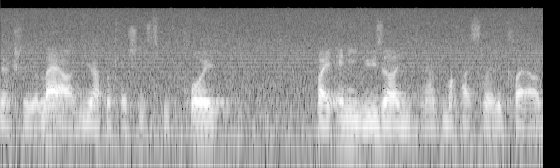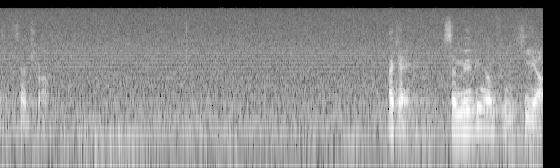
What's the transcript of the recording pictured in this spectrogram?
can actually allow new applications to be deployed by any user, you can have isolated clouds, etc. Okay, so moving on from here,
